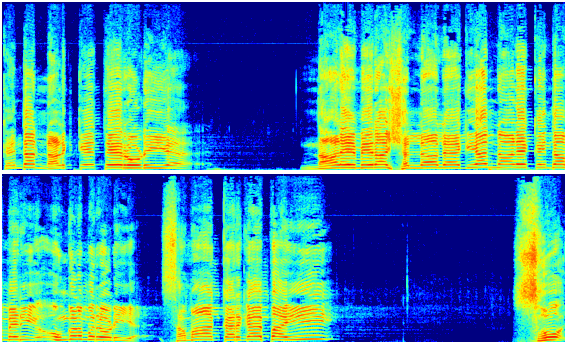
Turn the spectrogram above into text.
ਕਹਿੰਦਾ, ਨਲਕੇ ਤੇ ਰੋੜੀ ਐ। ਨਾਲੇ ਮੇਰਾ ਛੱਲਾ ਲੈ ਗਿਆ, ਨਾਲੇ ਕਹਿੰਦਾ ਮੇਰੀ ਉਂਗਲ ਮਰੋੜੀ ਐ। ਸਮਾਂ ਕਰ ਗਏ ਭਾਈ। ਸੋ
